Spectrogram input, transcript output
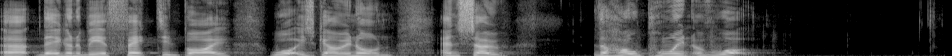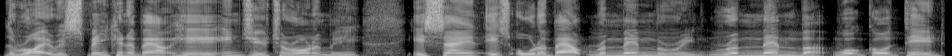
uh, they're going to be affected by what is going on. And so the whole point of what the writer is speaking about here in Deuteronomy is saying it's all about remembering. Remember what God did.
